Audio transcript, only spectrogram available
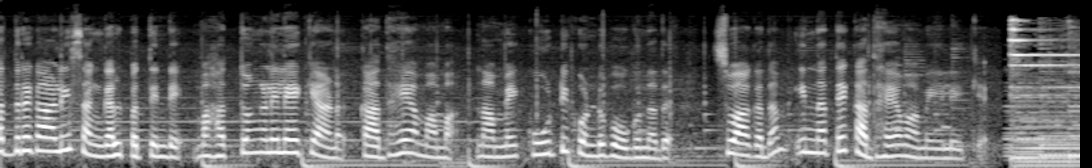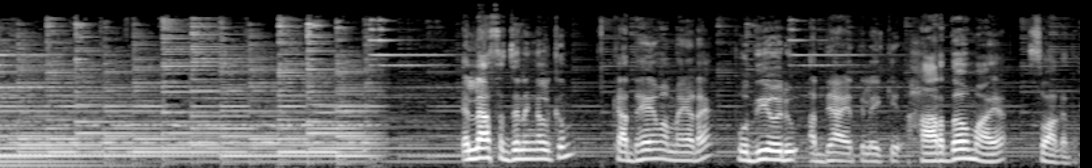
ഭദ്രകാളി സങ്കല്പത്തിന്റെ മഹത്വങ്ങളിലേക്കാണ് കഥയമമ നമ്മെ കൂട്ടിക്കൊണ്ടുപോകുന്നത്. സ്വാഗതം ഇന്നത്തെ കഥയമമയിലേക്ക് എല്ലാ സജ്ജനങ്ങൾക്കും കഥയമ്മയുടെ പുതിയൊരു അധ്യായത്തിലേക്ക് ഹാർദവമായ സ്വാഗതം.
